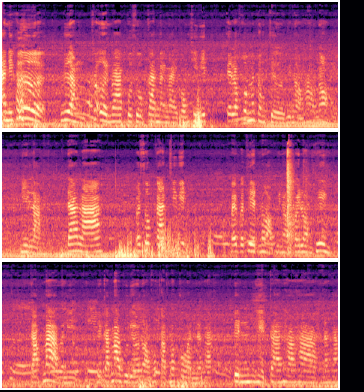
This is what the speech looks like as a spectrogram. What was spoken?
อันนี้คือเรื่องเขาเอิ้นว่าประสบการณ์ใหม่ ๆ ของชีวิต แต่ละคนไม่ต้องเจอพี่น้องเฮาเนาะนี่ล่ะดาราประสบการณ์ชีวิตไปประเทศนอกพี่น้องไปร้องเพลง กลับมาวันนี้ไปกลับมาผู้เดียวน้องเขากลับมาก่อนนะคะ เป็นเหตุการณ์ฮาๆนะคะ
